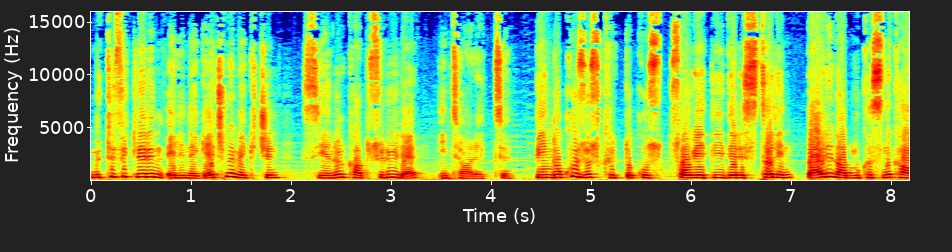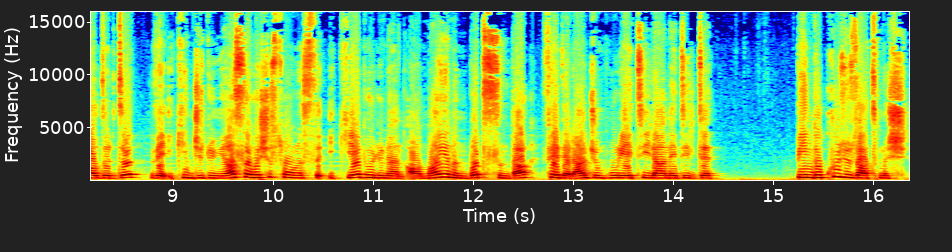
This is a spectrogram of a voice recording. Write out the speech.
müttefiklerin eline geçmemek için siyanür kapsülüyle intihar etti. 1949 Sovyet lideri Stalin Berlin ablukasını kaldırdı ve 2. Dünya Savaşı sonrası ikiye bölünen Almanya'nın batısında federal cumhuriyet ilan edildi. 1960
